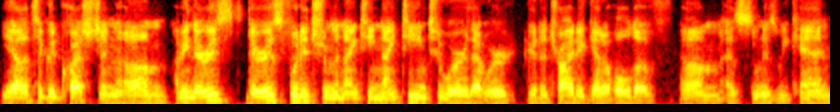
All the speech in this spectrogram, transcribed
Yeah, that's a good question. Um, I mean, there is there is footage from the 1919 tour that we're going to try to get a hold of um, as soon as we can,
